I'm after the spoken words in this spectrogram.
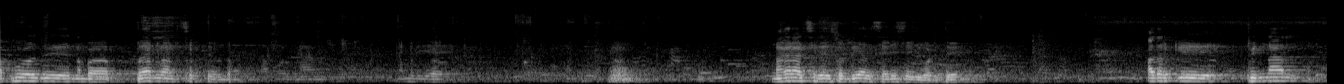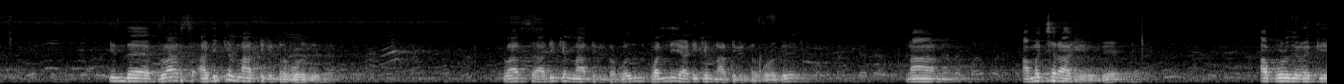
அப்பொழுது நம்ம பேரலால் சென்று இருந்தோம். நம்முடைய நகராட்சியிலே சொல்லி அதை சரி செய்து கொடுத்தேன். அதற்கு பின்னால் இந்த பிளாட்ஸ் அடிக்கல் நாட்டுகின்ற பொழுது பிளாட்ஸ் அடிக்கல் நாட்டுகின்ற பொழுது பள்ளி அடிக்கல் நாட்டுகின்ற பொழுது நான் அமைச்சராக இருந்தேன். அப்பொழுது எனக்கு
